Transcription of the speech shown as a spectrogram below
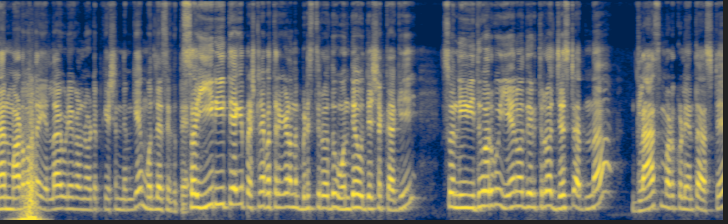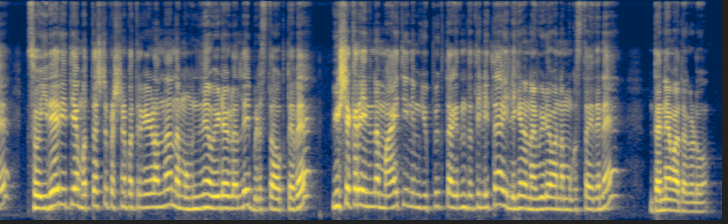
ನಾನು ಮಾಡುವಂಥ ಎಲ್ಲ ವಿಡಿಯೋಗಳ ನೋಟಿಫಿಕೇಶನ್ ನಿಮಗೆ ಮೊದಲೇ ಸಿಗುತ್ತೆ. ಸೊ ಈ ರೀತಿಯಾಗಿ ಪ್ರಶ್ನೆ ಪತ್ರಿಕೆಗಳನ್ನು ಬಿಡಿಸ್ತಿರೋದು ಒಂದೇ ಉದ್ದೇಶಕ್ಕಾಗಿ. ಸೊ ನೀವು ಇದುವರೆಗೂ ಏನು ಓದಿರ್ತಿರೋ ಜಸ್ಟ್ ಅದನ್ನ ಗ್ಲಾಸ್ ಮಾಡ್ಕೊಳ್ಳಿ ಅಂತ ಅಷ್ಟೇ. ಸೊ ಇದೇ ರೀತಿಯ ಮತ್ತಷ್ಟು ಪ್ರಶ್ನೆ ಪತ್ರಿಕೆಗಳನ್ನು ನಮ್ಮ ಮುಂದಿನ ವಿಡಿಯೋಗಳಲ್ಲಿ ಬಿಡಿಸ್ತಾ ಹೋಗ್ತೇವೆ. ವೀಕ್ಷಕರೇ ಇಂದಿನ ಮಾಹಿತಿ ನಿಮಗೆ ಉಪಯುಕ್ತ ಆಗಿದೆ ಅಂತ ತಿಳಿತಾ ಇಲ್ಲಿಗೆ ನನ್ನ ವಿಡಿಯೋವನ್ನು ಮುಗಿಸ್ತಾ ಇದ್ದೇನೆ. ಧನ್ಯವಾದಗಳು.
